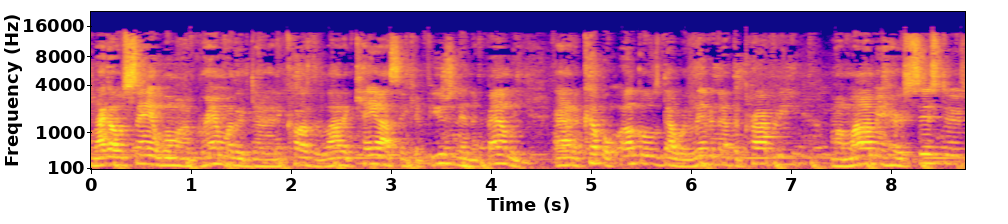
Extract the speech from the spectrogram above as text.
like I was saying, when my grandmother died, it caused a lot of chaos and confusion in the family. I had a couple uncles that were living at the property. My mom and her sisters,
